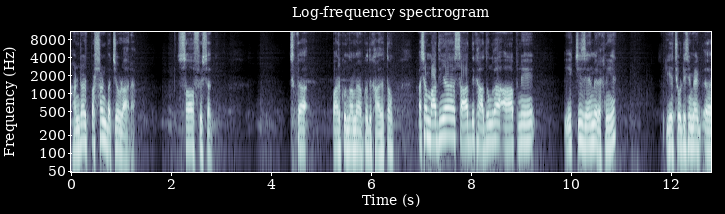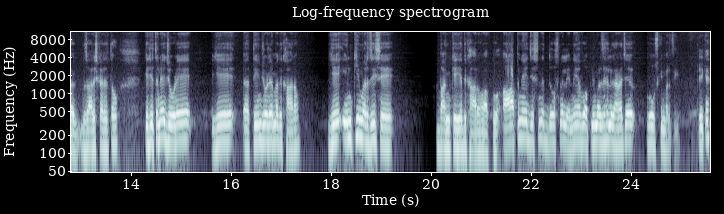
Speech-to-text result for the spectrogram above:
हंड्रेड परसेंट बच्चे उड़ा रहा, सौ फ़ीसद। इसका पारकुंदा मैं आपको दिखा देता हूँ। अच्छा मादियाँ साथ दिखा दूँगा, आपने एक चीज़ जहन में रखनी है ये छोटी सी मैं गुजारिश कर देता हूँ कि जितने जोड़े ये तीन जोड़े मैं दिखा रहा हूँ, ये इनकी मर्ज़ी से बन के ये दिखा रहा हूँ आपको। आपने जिसने, दोस्त ने लेने हैं, वो अपनी मर्ज़ी से लगाना चाहे, वो उसकी मर्ज़ी, ठीक है?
